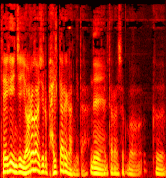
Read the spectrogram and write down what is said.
되게 이제 여러 가지로 발달해 갑니다. 네. 발달해서 뭐 그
